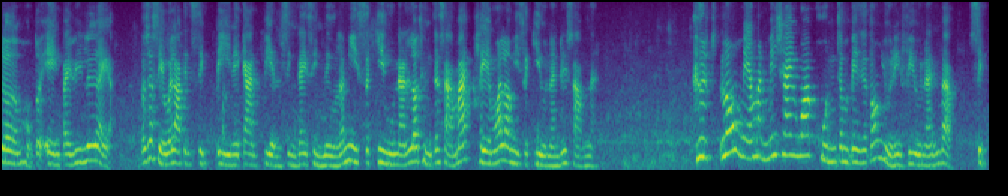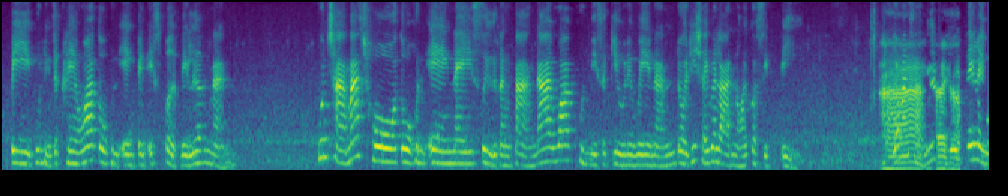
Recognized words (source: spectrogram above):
เดิมของตัวเองไปเรื่อยๆอะ เราจะเสียเวลาเป็นสิบปีในการเปลี่ยนสิ่งใดสิ่งหนึ่ง แล้วมีสกิลนั้น เราถึงจะสามารถเคลมว่าเรามีสกิลนั้นด้วยซ้ำนะคือโลกเนี้ยมันไม่ใช่ว่าคุณจำเป็นจะต้องอยู่ในฟิลนั้นแบบสิบ10 ปี คุณถึงจะเคลมว่าตัวคุณเองเป็นเอ็กซ์เพรสในเรื่องนั้น คุณสามารถโชว์ตัวคุณเองในสื่อต่างๆ ได้ว่าคุณมีสกิลในเวนั้น โดยที่ใช้เวลาน้อยกว่าสิบปีอ่าแล้วมันสามารถใช่ครับได้เร็ว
